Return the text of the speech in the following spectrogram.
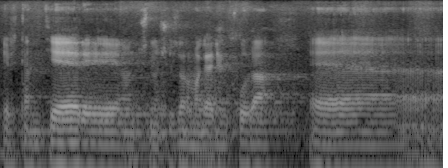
il cantiere non ci, non ci sono magari ancora eh,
